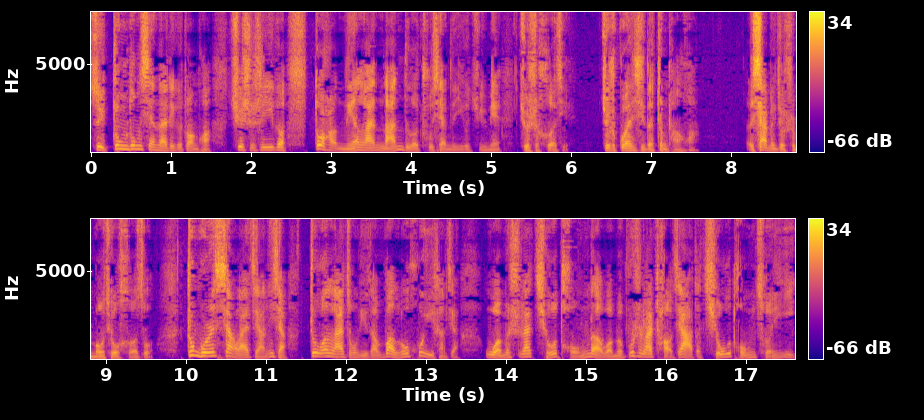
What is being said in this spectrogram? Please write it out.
所以，中东现在这个状况确实是一个多少年来难得出现的一个局面，就是和解，就是关系的正常化。下面就是谋求合作。中国人向来讲，你想，周恩来总理在万隆会议上讲，我们是来求同的，我们不是来吵架的，求同存异。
